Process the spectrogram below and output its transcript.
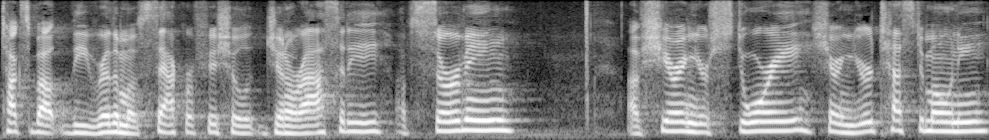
talks about the rhythm of sacrificial generosity, of serving, of sharing your story, sharing your testimony,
